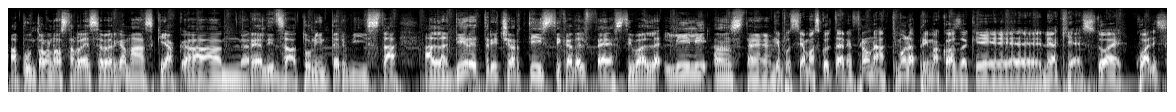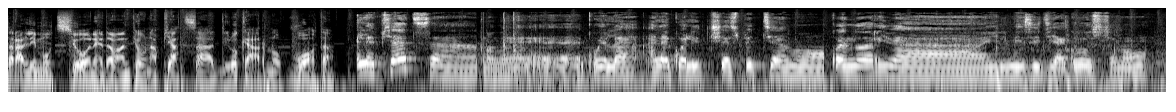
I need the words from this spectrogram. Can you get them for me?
appunto la nostra Alessia Bergamaschi ha, ha realizzato un'intervista alla direttrice artistica del festival Lily Anstem. Che possiamo ascoltare fra un attimo. La prima cosa che eh, le ha chiesto è quale sarà l'emozione davanti a una piazza di Locarno vuota. La piazza non è quella alla quale ci aspettiamo quando arriva il mese di agosto, no?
